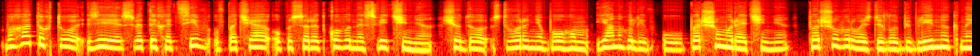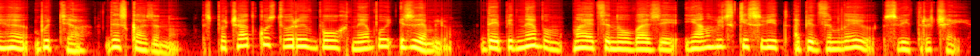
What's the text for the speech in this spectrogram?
Багато хто зі святих отців вбачає опосередковане свідчення щодо створення Богом янголів у першому реченні першого розділу біблійної книги Буття, де сказано Спочатку створив Бог небо і землю, де під небом мається на увазі янгольський світ, а під землею світ речей.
